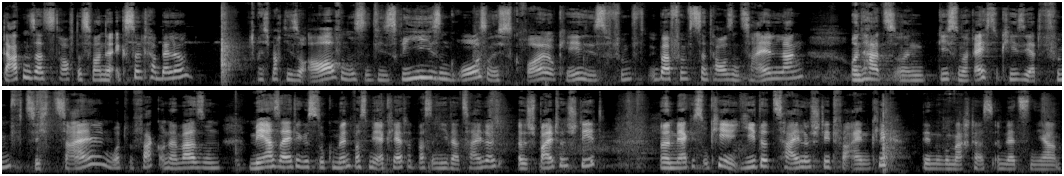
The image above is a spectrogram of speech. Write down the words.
Datensatz drauf, das war eine Excel-Tabelle ich mache die so auf und das die ist riesengroß und ich scroll, okay, die ist fünf, über 15.000 Zeilen lang und hat, und dann ich so nach rechts, okay, sie hat 50 Zeilen, what the fuck, und dann war so ein mehrseitiges Dokument, was mir erklärt hat, was in jeder Zeile, äh, Spalte steht. Und dann merke ich, okay, jede Zeile steht für einen Klick, den du gemacht hast im letzten Jahr.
